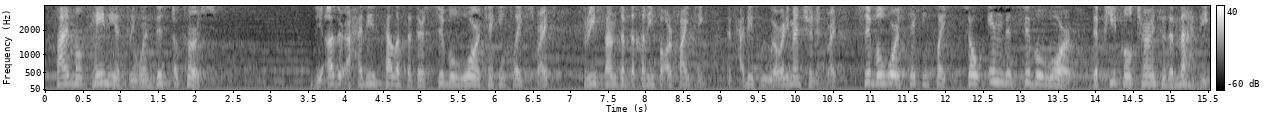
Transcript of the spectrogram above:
Simultaneously, when this occurs, the other ahadith tell us that there's civil war taking place, right? Three sons of the Khalifa are fighting. This hadith, we already mentioned it, right? Civil war is taking place. So in this civil war, the people turn to the Mahdi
